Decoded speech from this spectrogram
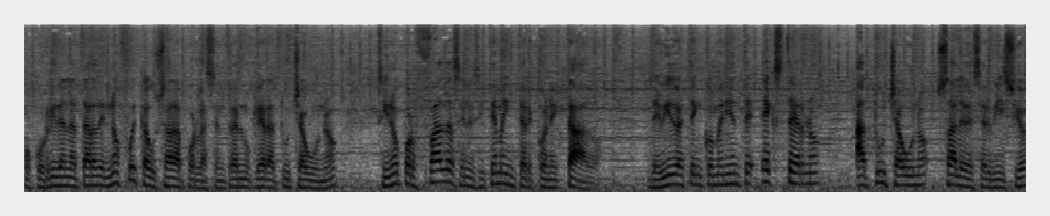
ocurrida en la tarde no fue causada por la central nuclear Atucha 1, sino por fallas en el sistema interconectado. Debido a este inconveniente externo, Atucha 1 sale de servicio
